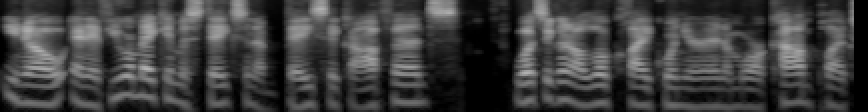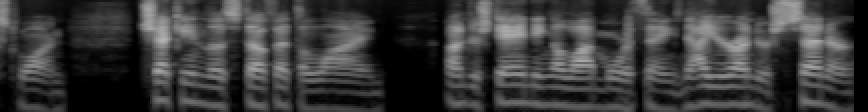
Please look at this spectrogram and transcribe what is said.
you know, and if you were making mistakes in a basic offense, what's it going to look like when you're in a more complex one? Checking the stuff at the line, understanding a lot more things. Now you're under center.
